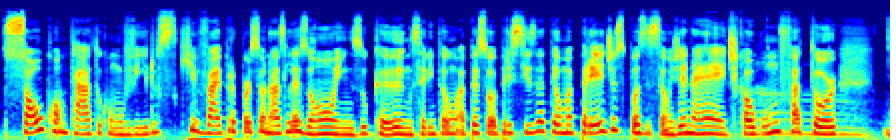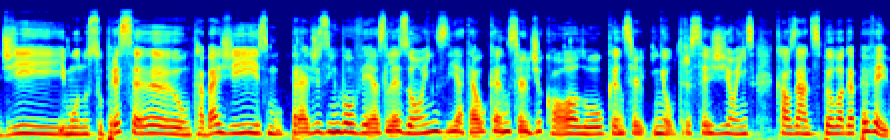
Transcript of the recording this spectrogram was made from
só o contato com o vírus que vai proporcionar as lesões, o câncer. Então, a pessoa precisa ter uma predisposição genética, algum ah. fator de imunossupressão, tabagismo, para desenvolver as lesões e até o câncer de colo ou câncer em outras regiões causados pelo HPV.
